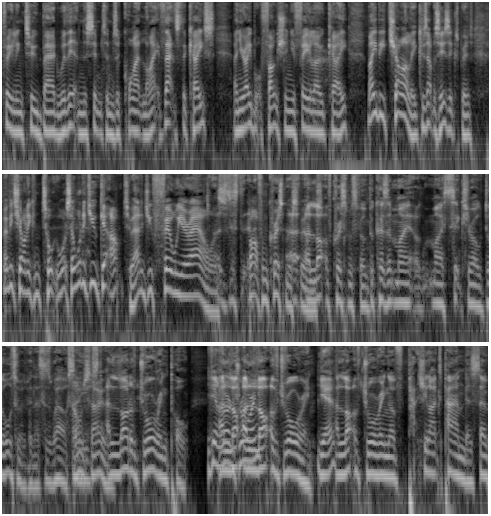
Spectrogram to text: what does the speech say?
feeling too bad with it, and the symptoms are quite light. If that's the case, and you're able to function, you feel okay. Maybe Charlie, because that was his experience. Maybe Charlie can talk. what- So, what did you get up to? How did you fill your hours? Just, apart from Christmas films, a lot of Christmas films because of my my six year old daughter was with us as well. So, Oh, so. a lot of drawing, Paul. A lot of lot, drawing? a lot of drawing. Yeah. a lot of drawing of. She likes pandas, so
